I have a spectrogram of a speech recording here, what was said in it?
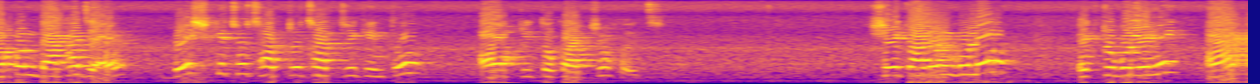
তখন দেখা যায় বেশ কিছু ছাত্রছাত্রী কিন্তু অকৃতকার্য হয়েছে। সেই কারণগুলো একটু বলে নি এক,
